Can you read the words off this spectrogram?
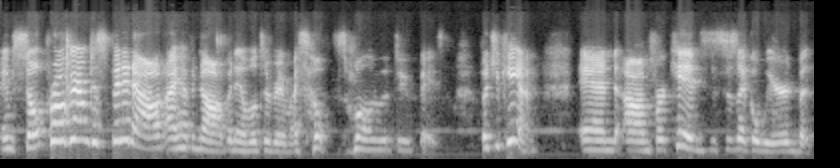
I'm so programmed to spit it out. I have not been able to bring myself to swallow the toothpaste, but you can. And um, for kids, this is like a weird but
